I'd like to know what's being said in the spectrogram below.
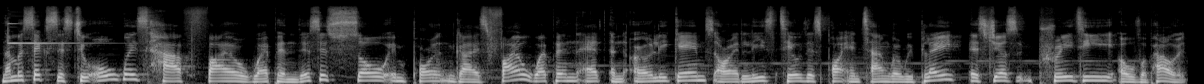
Number 6 is to always have fire weapon. This is so important guys. Fire weapon at an early games or at least till this point in time where we play is just pretty overpowered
